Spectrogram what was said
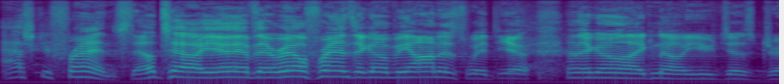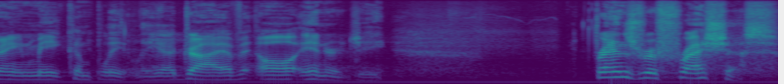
Ask your friends. They'll tell you if they're real friends, they're going to be honest with you. And they're going to like, no, you just drained me completely, dry of all energy. Friends refresh us.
